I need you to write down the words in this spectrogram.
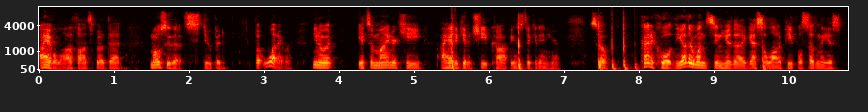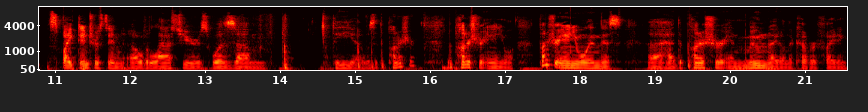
I have a lot of thoughts about that. Mostly that it's stupid, but whatever. You know what? It's a minor key. I had to get a cheap copy and stick it in here. So kind of cool. The other one that's in here that I guess a lot of people suddenly has spiked interest in uh, over the last years was um, the, uh, was it the Punisher? The Punisher Annual. Punisher Annual in this uh, had the Punisher and Moon Knight on the cover fighting.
